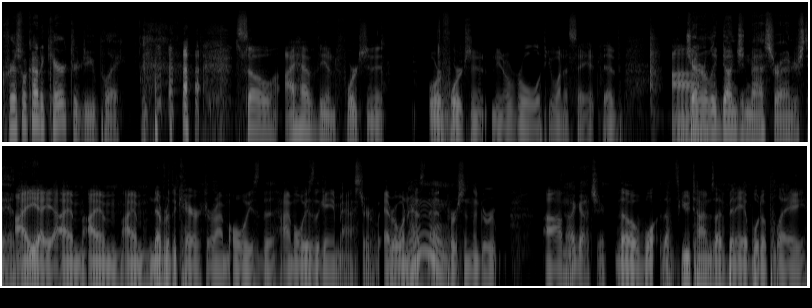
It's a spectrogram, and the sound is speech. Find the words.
Chris, what kind of character do you play? so I have the unfortunate or fortunate, you know, role, if you want to say it, of uh, Generally, dungeon master. I understand. I yeah yeah I am I am I am never the character. I'm always the I'm always the game master. Everyone has that Mm. person in the group. Um, I got you. the the few times I've been able to play,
